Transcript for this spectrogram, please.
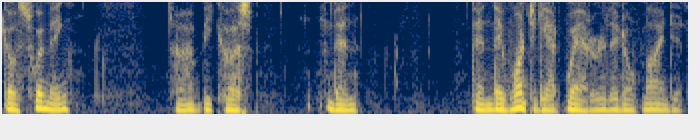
go swimming uh, because then then they want to get wet or they don't mind it.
